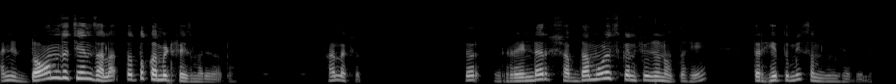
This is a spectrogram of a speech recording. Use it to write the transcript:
आणि डॉम जर चेंज झाला तर तो कमिट फेजमध्ये जातो. हा लक्षात? तर रेंडर शब्दामुळेच कन्फ्युजन होतं हे. तर हे तुम्ही समजून घ्या पहिले.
